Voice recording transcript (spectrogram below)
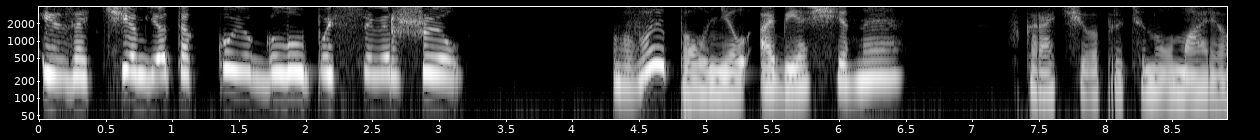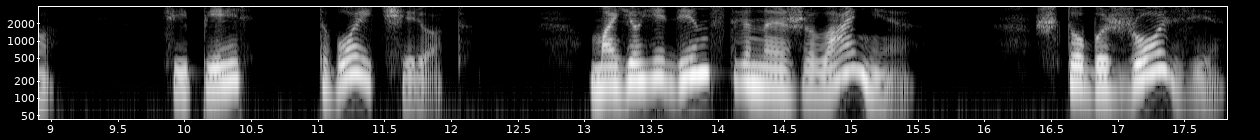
И зачем я такую глупость совершил?» «Выполнил обещанное», — вкратчиво протянул Марио. «Теперь твой черед. Мое единственное желание, чтобы Жози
